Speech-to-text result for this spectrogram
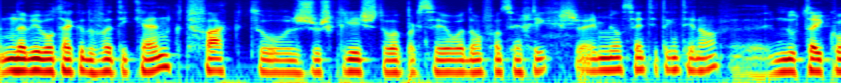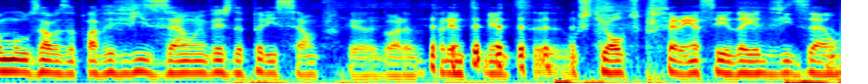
na Biblioteca do Vaticano que de facto Jesus Cristo apareceu a Dom Afonso Henriques em 1139. Uh, notei como usavas a palavra visão em vez de aparição, porque agora aparentemente os teólogos preferem essa ideia de visão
